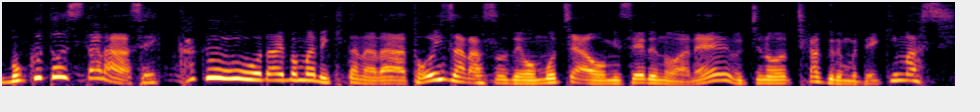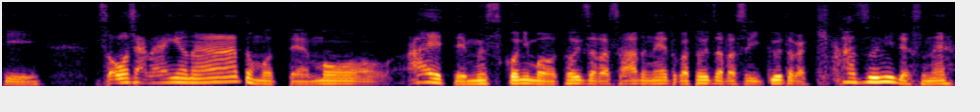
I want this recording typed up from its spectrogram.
僕としたら、せっかくお台場まで来たなら、トイザラスでおもちゃを見せるのはね、うちの近くでもできますし、そうじゃないよなと思って、もう、あえて息子にもトイザラスあるねとかトイザラス行くとか聞かずにですね、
